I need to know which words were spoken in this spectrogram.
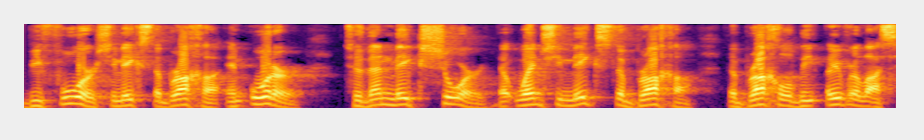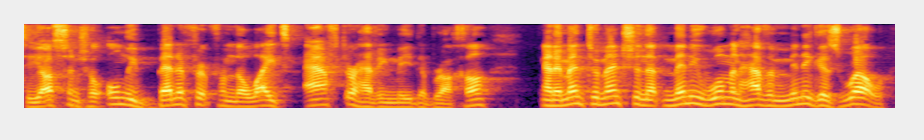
before she makes the bracha in order to then make sure that when she makes the bracha, the bracha will be over lasiyas and she'll only benefit from the lights after having made the bracha. And I meant to mention that many women have a minig as well,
